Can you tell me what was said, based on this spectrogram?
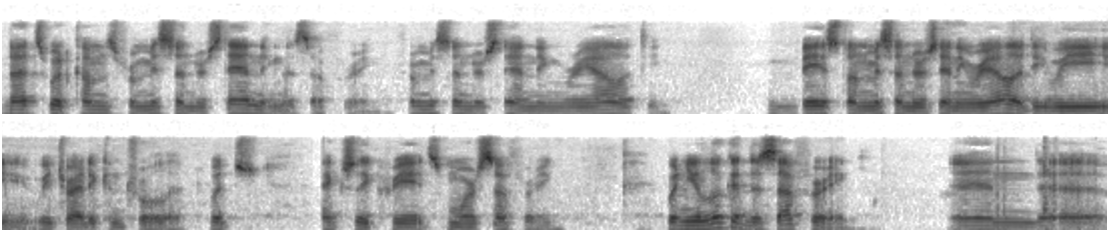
that's what comes from misunderstanding the suffering, from misunderstanding reality. Based on misunderstanding reality, we we try to control it, which actually creates more suffering. When you look at the suffering and uh,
